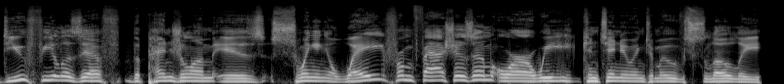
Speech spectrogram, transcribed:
do you feel as if the pendulum is swinging away from fascism or are we continuing to move slowly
